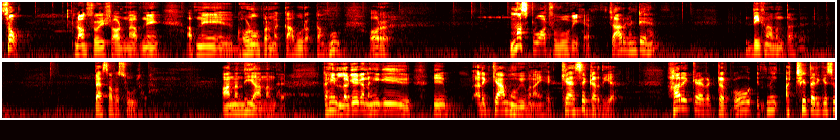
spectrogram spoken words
सो लॉन्ग स्टोरी शॉर्ट मैं अपने अपने घोड़ों पर मैं काबू रखता हूँ और मस्ट वॉच मूवी है। चार घंटे हैं। देखना बनता है। पैसा वसूल है। आनंद ही आनंद है। कहीं लगेगा नहीं कि, कि अरे क्या मूवी बनाई है कैसे कर दिया? हर एक कैरेक्टर को इतनी अच्छी तरीके से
